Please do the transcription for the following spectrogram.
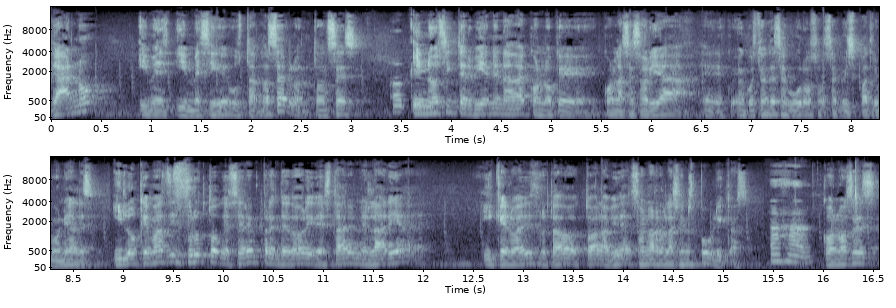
gano y me, y me sigue gustando hacerlo. Entonces, y no se interviene nada con lo que con la asesoría eh, en cuestión de seguros o servicios patrimoniales. Y lo que más disfruto de ser emprendedor y de estar en el área y que lo he disfrutado toda la vida son las relaciones públicas. Ajá. Conoces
